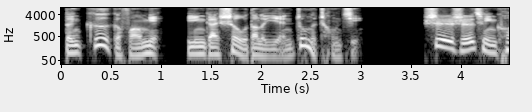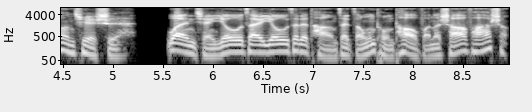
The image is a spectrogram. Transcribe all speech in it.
等各个方面。应该受到了严重的冲击。事实情况却是，万浅悠哉悠哉的躺在总统套房的沙发上，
